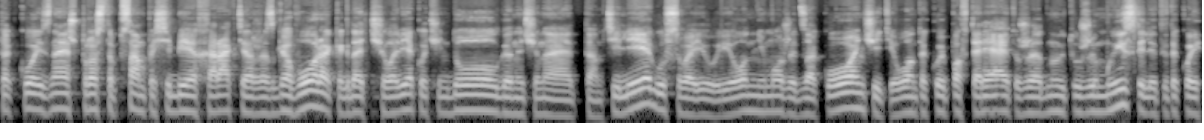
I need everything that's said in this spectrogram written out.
такой, знаешь, просто сам по себе характер разговора, когда человек очень долго начинает там телегу свою, и он не может закончить, и он такой повторяет уже одну и ту же мысль, и ты такой,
